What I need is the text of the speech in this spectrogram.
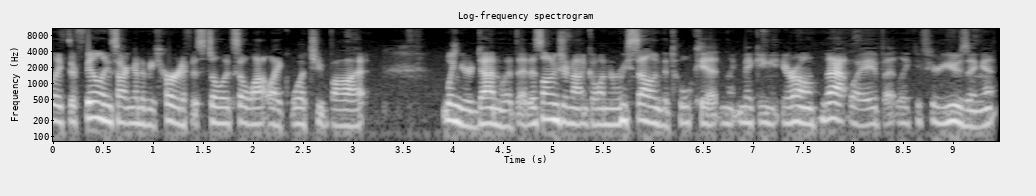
like their feelings aren't going to be hurt if it still looks a lot like what you bought when you're done with it, as long as you're not going and reselling the toolkit and like making it your own that way. But like if you're using it,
